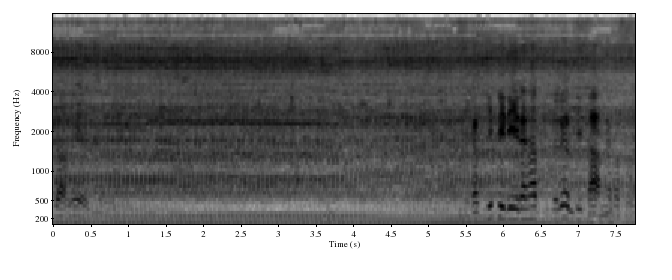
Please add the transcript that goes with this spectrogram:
โอ้สุดยอดเลยนะครับคิดดีๆนะครับ จะเริ่มติดตามนะครับผม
